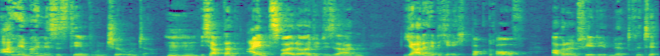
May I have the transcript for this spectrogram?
alle meine Systemwünsche unter. Mhm. Ich habe dann ein, zwei Leute, die sagen, ja, da hätte ich echt Bock drauf, aber dann fehlt eben der dritte,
